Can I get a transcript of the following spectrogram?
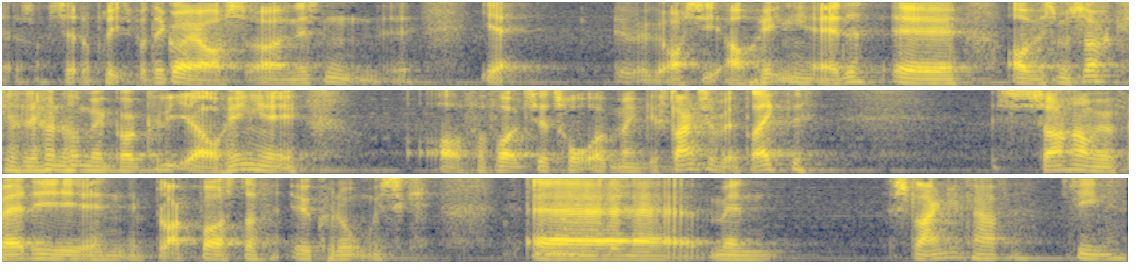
altså, sætter pris på, det gør jeg også, og næsten, øh, ja, vil også sige afhængig af det. Øh, og hvis man så kan lave noget, man godt kan lide afhængig af, og få folk til at tro, at man kan slanke sig ved at drikke det, så har man jo fat i en blockbuster økonomisk. Uh, men slankekaffe, Stine?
